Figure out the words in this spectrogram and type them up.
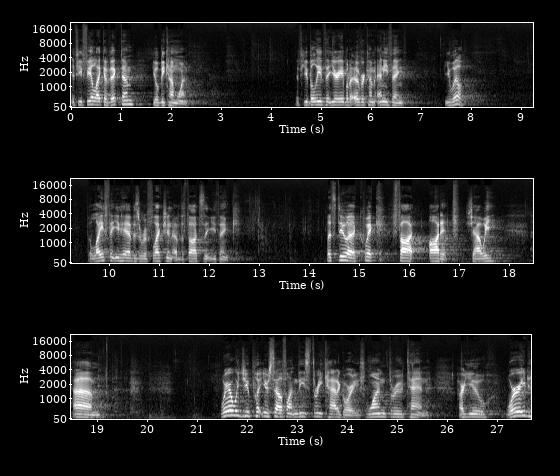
If you feel like a victim, you'll become one. If you believe that you're able to overcome anything, you will. The life that you have is a reflection of the thoughts that you think. Let's do a quick thought audit, shall we? Um, where would you put yourself on these three categories, 1 through 10? Are you worried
